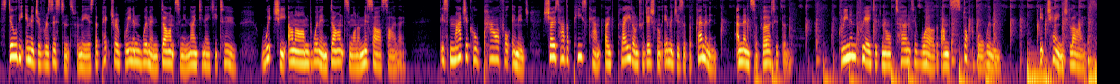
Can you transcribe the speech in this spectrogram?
Still, the image of resistance for me is the picture of Greenham women dancing in 1982, witchy, unarmed women dancing on a missile silo. This magical, powerful image shows how the peace camp both played on traditional images of the feminine and then subverted them. Greenham created an alternative world of unstoppable women it changed lives.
